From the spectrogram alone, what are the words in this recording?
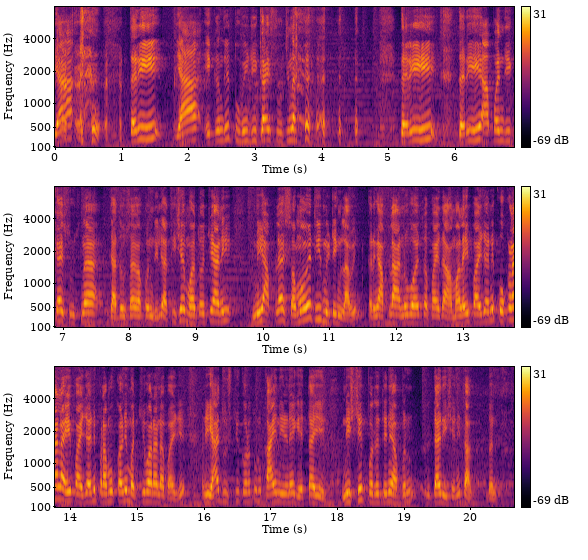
या तरी या एकंदरीत तुम्ही जी काही सूचना तरीही तरीही आपण जी काही सूचना जाधव साहेब आपण दिली अतिशय महत्त्वाची आणि मी आपल्या समवेत ही मिटिंग लावेन. कारण की आपल्या अनुभवाचा फायदा आम्हालाही पाहिजे आणि कोकणालाही पाहिजे आणि प्रामुख्याने मच्छीमारांना पाहिजे. आणि ह्या दृष्टिकोनातून काय निर्णय घेता येईल निश्चित पद्धतीने आपण त्या दिशेने चालू. धन्यवाद.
